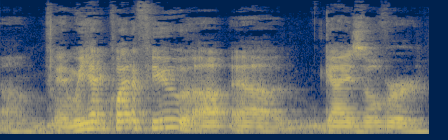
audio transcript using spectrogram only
um, and we had quite a few uh, uh, guys over,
